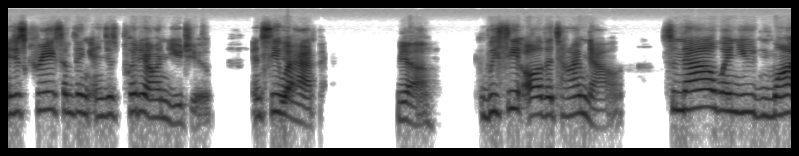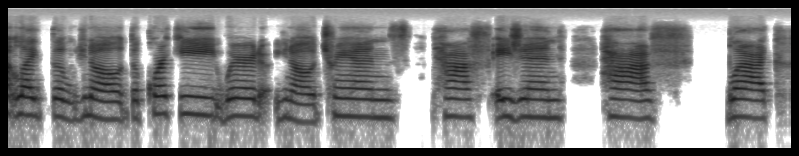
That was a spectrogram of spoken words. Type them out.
and just create something and just put it on YouTube and see yeah. what happens. Yeah. We see it all the time now. So now when you want like the, you know, the quirky, weird, you know, trans, half Asian, half black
